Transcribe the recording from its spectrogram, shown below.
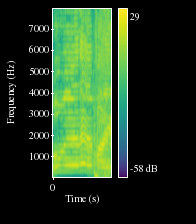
ओ मेरे माई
